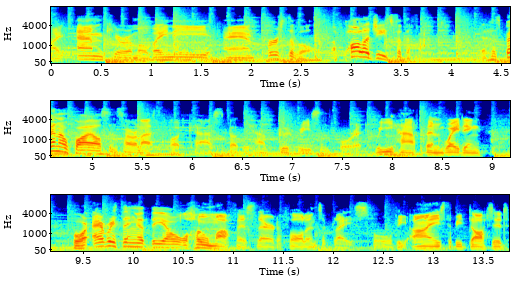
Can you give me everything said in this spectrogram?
I am Kieran Mulvaney, and first of all, apologies for the fact it has been a while since our last podcast, but we have good reason for it. We have been waiting for everything at the old home office there to fall into place, for all the I's to be dotted,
